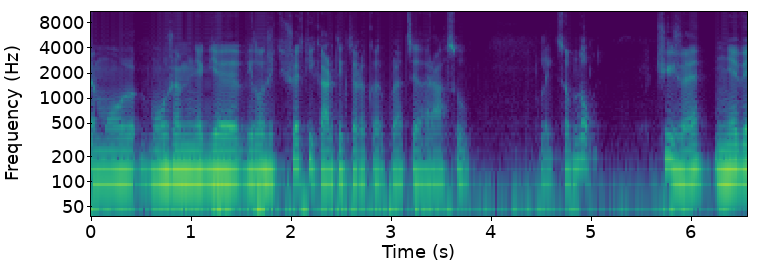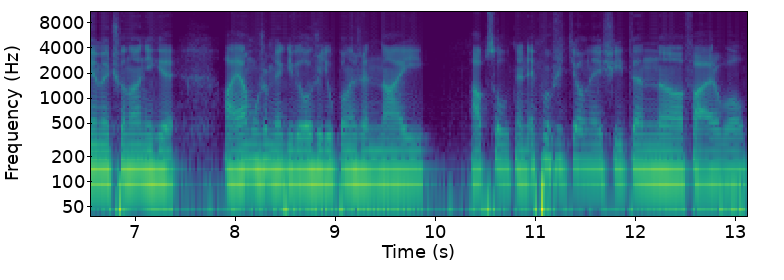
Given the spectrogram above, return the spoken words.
mô, môžem niekde vyložiť všetky karty, ktoré korporácia hrá sú lícom dole. Čiže nevieme, čo na nich je. A ja môžem niekde vyložiť úplne, že naj absolútne nepoužiteľnejší ten uh, firewall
